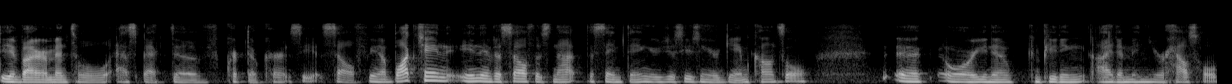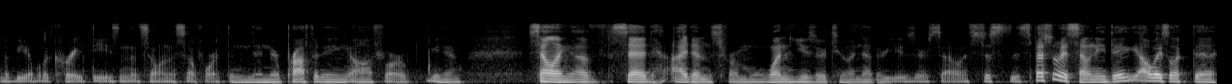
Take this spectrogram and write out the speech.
the environmental aspect of cryptocurrency itself. You know, blockchain in and of itself is not the same thing. You're just using your game console uh, or you know computing item in your household to be able to create these and so on and so forth. And then they're profiting off or you know selling of said items from one user to another user. So it's just especially with Sony, they always look to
